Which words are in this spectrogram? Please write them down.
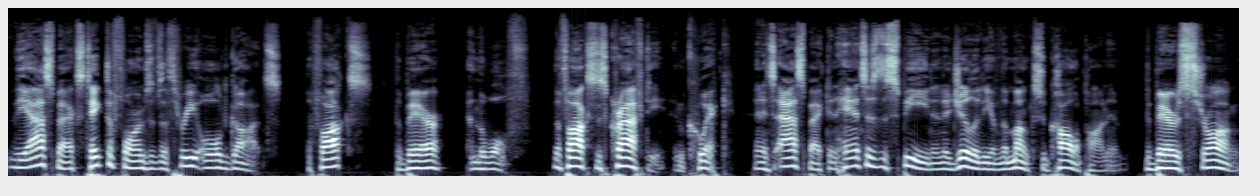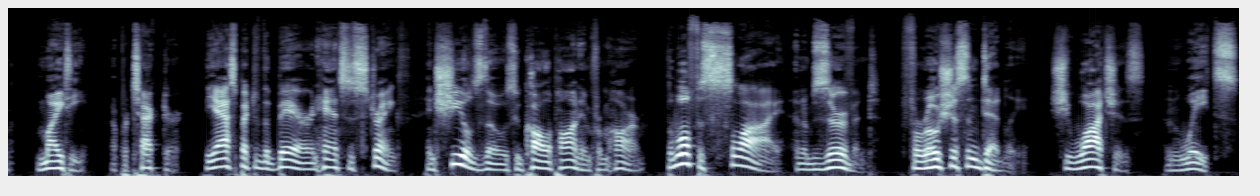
The aspects take the forms of the three old gods the fox, the bear, and the wolf. The fox is crafty and quick, and its aspect enhances the speed and agility of the monks who call upon him. The bear is strong, mighty, a protector, the aspect of the bear enhances strength and shields those who call upon him from harm. The wolf is sly and observant, ferocious and deadly. She watches and waits,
